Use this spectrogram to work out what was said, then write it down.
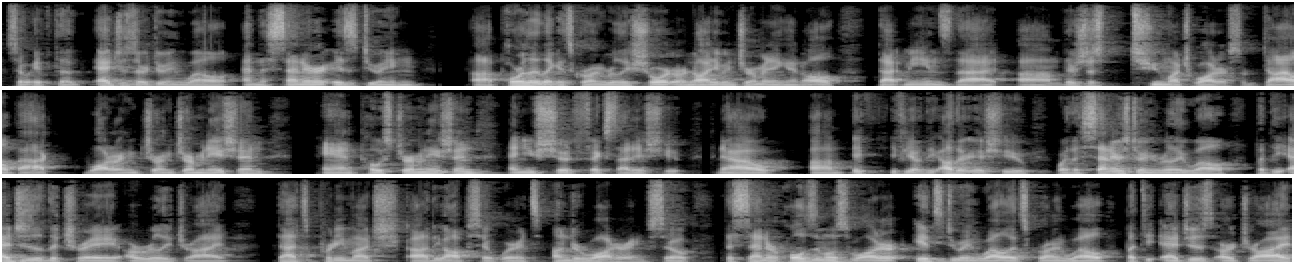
So if the edges are doing well and the center is doing uh, poorly, like it's growing really short or not even germinating at all, that means that um, there's just too much water. So dial back watering during germination and post germination, and you should fix that issue. Now, um, if, if you have the other issue where the center is doing really well, but the edges of the tray are really dry, that's pretty much uh, the opposite where it's underwatering. So the center holds the most water, it's doing well, it's growing well, but the edges are dry,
